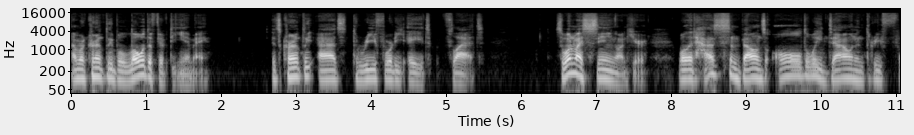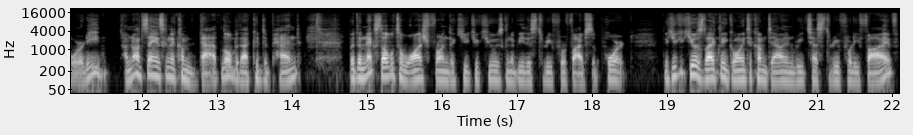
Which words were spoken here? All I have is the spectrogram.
And we're currently below the 50 EMA. It's currently at 348 flat. So what am I seeing on here? Well, it has this imbalance all the way down in 340. I'm not saying it's going to come that low, but that could depend. But the next level to watch from the QQQ is going to be this 345 support. The QQQ is likely going to come down and retest 345,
